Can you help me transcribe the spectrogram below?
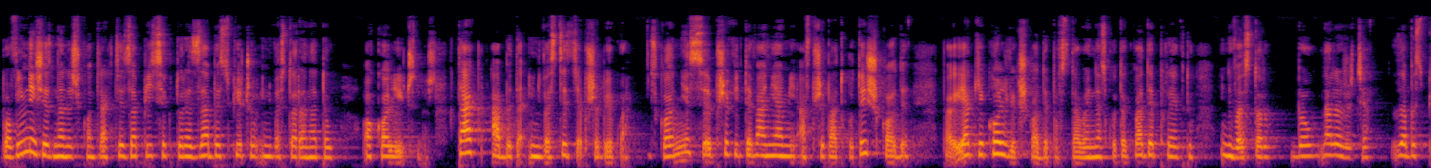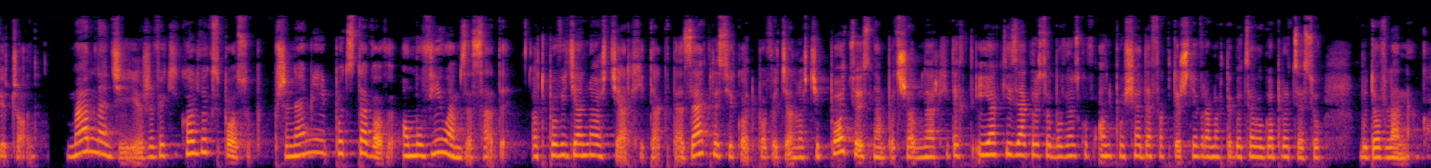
powinny się znaleźć w kontrakcie zapisy, które zabezpieczą inwestora na tą okoliczność, tak aby ta inwestycja przebiegła zgodnie z przewidywaniami, a w przypadku tej szkody, jakiekolwiek szkody powstałej na skutek wady projektu, inwestor był należycie zabezpieczony. Mam nadzieję, że w jakikolwiek sposób, przynajmniej podstawowy, omówiłam zasady odpowiedzialności architekta, zakres jego odpowiedzialności, po co jest nam potrzebny architekt i jaki zakres obowiązków on posiada faktycznie w ramach tego całego procesu budowlanego.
